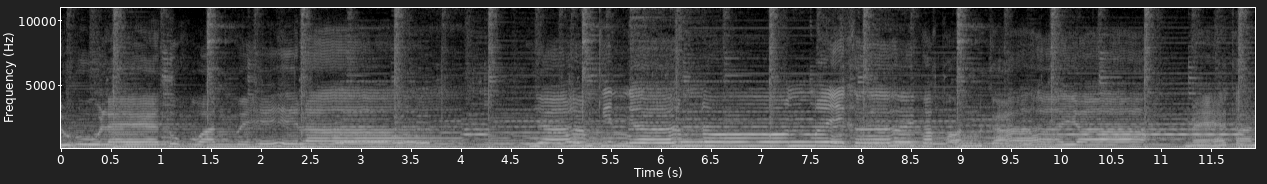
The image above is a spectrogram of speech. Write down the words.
ดูแลทุกวันเวลา ยามกินยามนอนไม่เคยพักผ่อนกายา แม้ท่าน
